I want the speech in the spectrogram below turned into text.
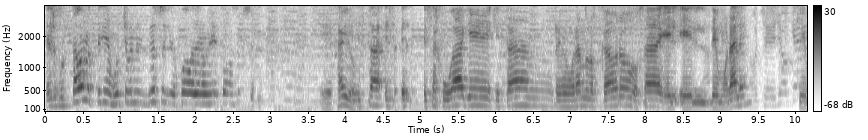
el resultado nos tenía mucho más nervioso que el juego de la Universidad de Concepción. Eh, Jairo. Esta, esa jugada que, que, están rememorando los cabros, o sea, el, el de Morales, que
